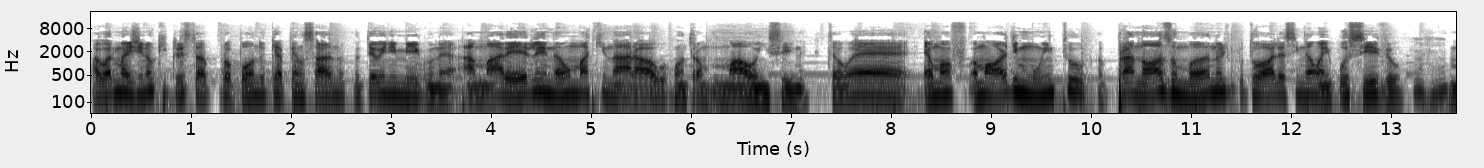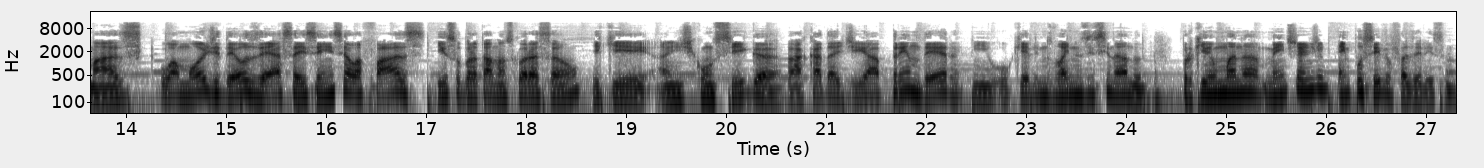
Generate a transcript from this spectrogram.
Agora imagina o que Cristo está propondo, que é pensar no, no teu inimigo, né? Amar ele e não maquinar algo contra o mal em si, né? Então é, é, uma, é uma ordem muito. Pra nós humanos, tipo, tu olha assim, não, é impossível. Mas o amor de Deus, essa essência, ela faz isso brotar no nosso coração e que a gente consiga a cada dia aprender o que ele nos vai nos ensinando. Porque humanamente a gente, é impossível fazer isso. né?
